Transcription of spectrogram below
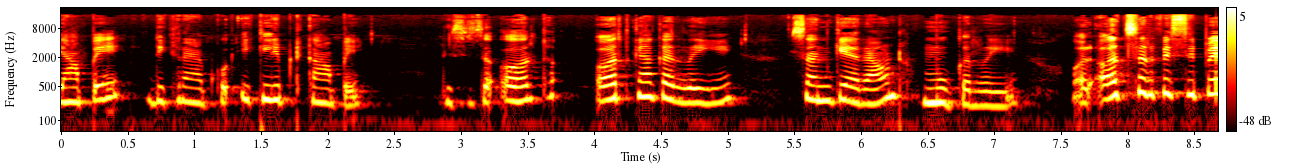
यहाँ पे दिख रहा है आपको इक्लिप्ट कहाँ पे? दिस इज़ अर्थ अर्थ क्या कर रही है? सन के अराउंड मूव कर रही है। और अर्थ सरफेस पे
